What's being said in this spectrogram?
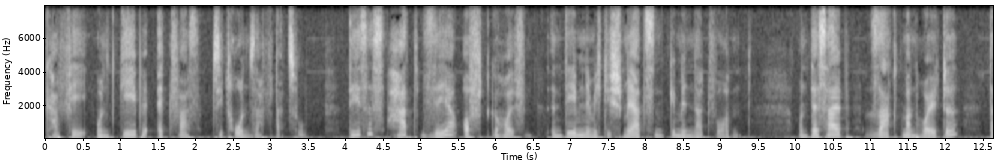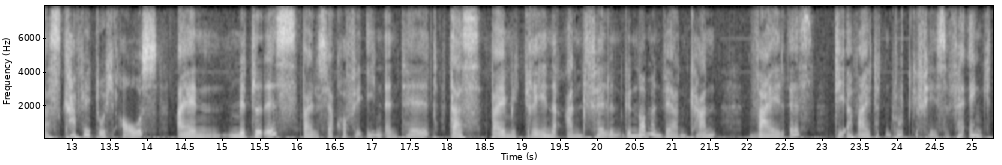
Kaffee und gebe etwas Zitronensaft dazu. Dieses hat sehr oft geholfen, indem nämlich die Schmerzen gemindert wurden. Und deshalb sagt man heute, dass Kaffee durchaus ein Mittel ist, weil es ja Koffein enthält, das bei Migräneanfällen genommen werden kann, weil es die erweiterten Blutgefäße verengt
